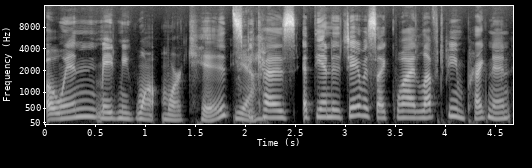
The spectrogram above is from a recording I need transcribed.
Owen made me want more kids Yeah. because at the end of the day, I was like, well, I loved being pregnant.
